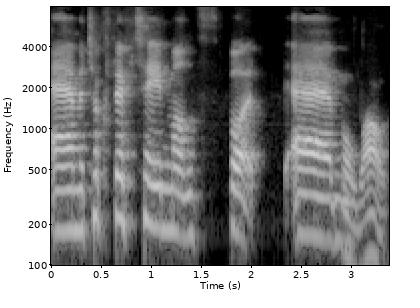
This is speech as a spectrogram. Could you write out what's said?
Um, it took 15 months, but um, oh wow,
